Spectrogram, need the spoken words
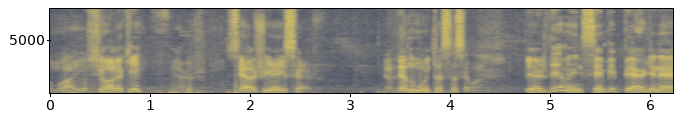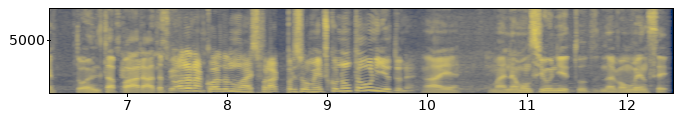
Vamos lá. E o senhor aqui? Sérgio. Sérgio, e aí, Sérgio? Perdendo muito essa semana? Perdemos, a gente sempre perde, né? Então ele tá parado. Tá História na corda no mais fraco, principalmente quando não estão unidos, né? Ah, é? Mas nós vamos se unir tudo, nós vamos vencer.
